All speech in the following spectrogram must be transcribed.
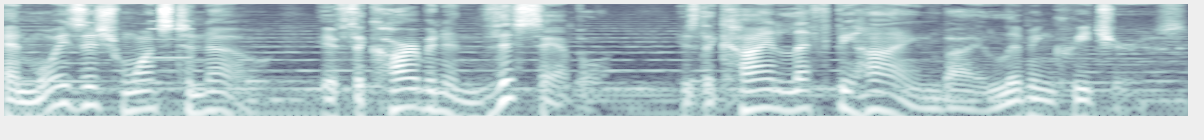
And Mojzsis wants to know if the carbon in this sample is the kind left behind by living creatures.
